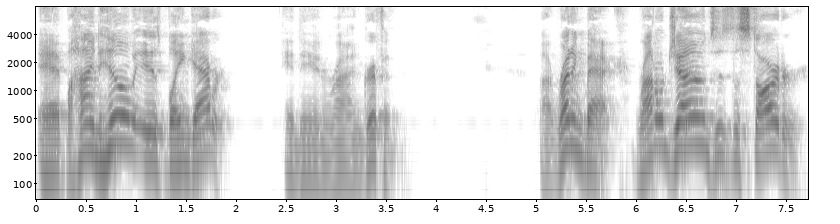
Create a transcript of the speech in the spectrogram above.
And behind him is Blaine Gabbert and then Ryan Griffin. Uh, running back, Ronald Jones is the starter.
